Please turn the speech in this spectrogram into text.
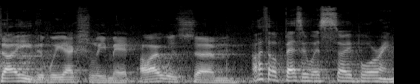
day that we actually met, I was. Um, I thought Basil was so boring.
